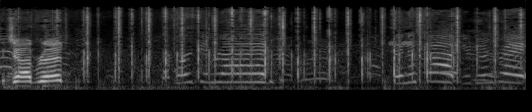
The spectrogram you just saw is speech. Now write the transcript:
Good job, Red. Good working, Red. Finish up. You're doing great.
